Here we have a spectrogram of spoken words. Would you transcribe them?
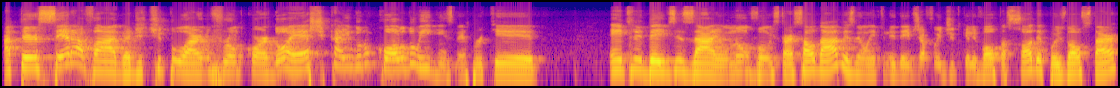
a terceira vaga de titular no frontcourt do Oeste caindo no colo do Wiggins, né? Porque Anthony Davis e Zion não vão estar saudáveis, né? O Anthony Davis já foi dito que ele volta só depois do All-Star.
